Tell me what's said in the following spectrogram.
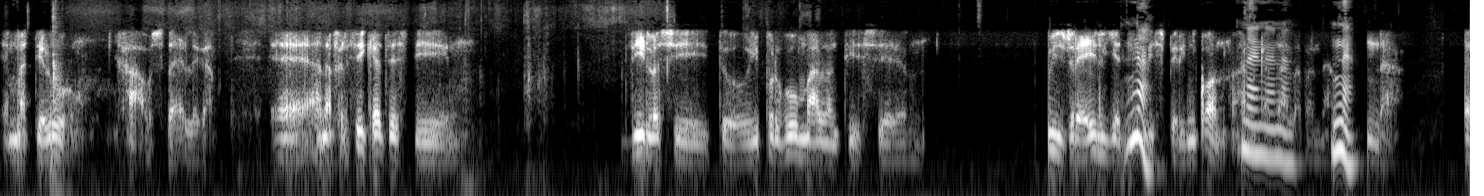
αιματηρού χάους θα έλεγα. αναφερθήκατε στη δήλωση του Υπουργού μάλλον της του Ισραήλ για τη ναι. πυρηνικών. Ναι, ναι, ναι, ναι. ναι. Ε,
